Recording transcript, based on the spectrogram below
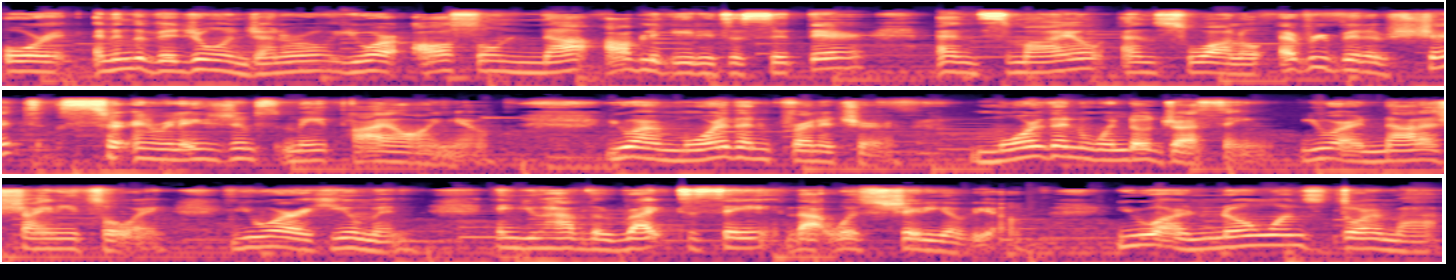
or an individual in general, you are also not obligated to sit there and smile and swallow every bit of shit certain relationships may pile on you. You are more than furniture, more than window dressing. You are not a shiny toy. You are a human, and you have the right to say that was shitty of you. You are no one's doormat.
